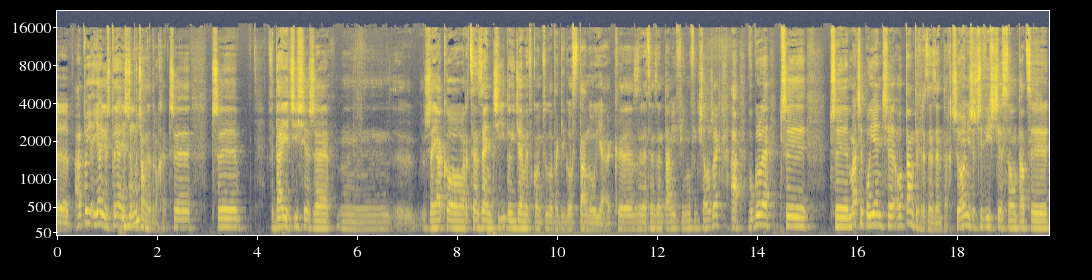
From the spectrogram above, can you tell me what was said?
e, Ale to ja, ja, już, to ja jeszcze Mhm. pociągnę trochę. Czy, czy wydaje Ci się, że, mm, że jako recenzenci dojdziemy w końcu do takiego stanu jak y, z recenzentami filmów i książek? A w ogóle, czy, czy macie pojęcie o tamtych recenzentach? Czy oni rzeczywiście są tacy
